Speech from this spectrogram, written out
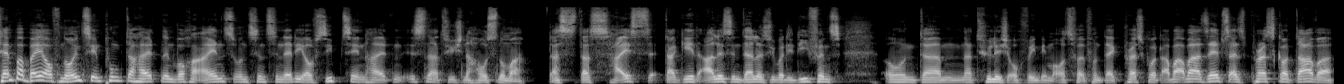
Tampa Bay auf 19 Punkte halten in Woche 1 und Cincinnati auf 17 halten, ist natürlich eine Hausnummer. Das, das heißt, da geht alles in Dallas über die Defense und ähm, natürlich auch wegen dem Ausfall von Dak Prescott. Aber, aber selbst als Prescott da war,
